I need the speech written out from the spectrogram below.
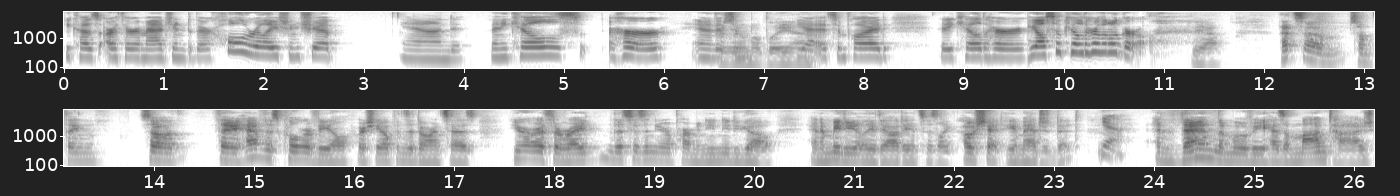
Because Arthur imagined their whole relationship. And then he kills her. And it's presumably, yeah. yeah, it's implied that he killed her. He also killed her little girl. Yeah. That's um something so they have this cool reveal where she opens the door and says, You're Arthur, right? This isn't your apartment, you need to go. And immediately the audience is like, Oh shit, he imagined it. Yeah. And then the movie has a montage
